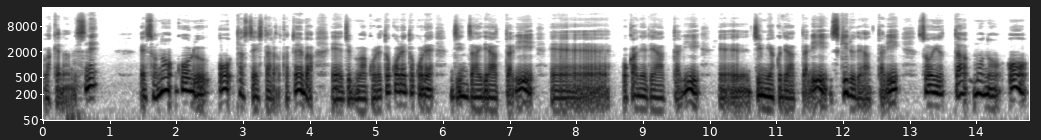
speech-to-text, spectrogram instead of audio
わけなんですね。そのゴールを達成したら、例えば、えー、自分はこれとこれとこれ人材であったり、えー、お金であったり、えー、人脈であったり、スキルであったり、そういったものを、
